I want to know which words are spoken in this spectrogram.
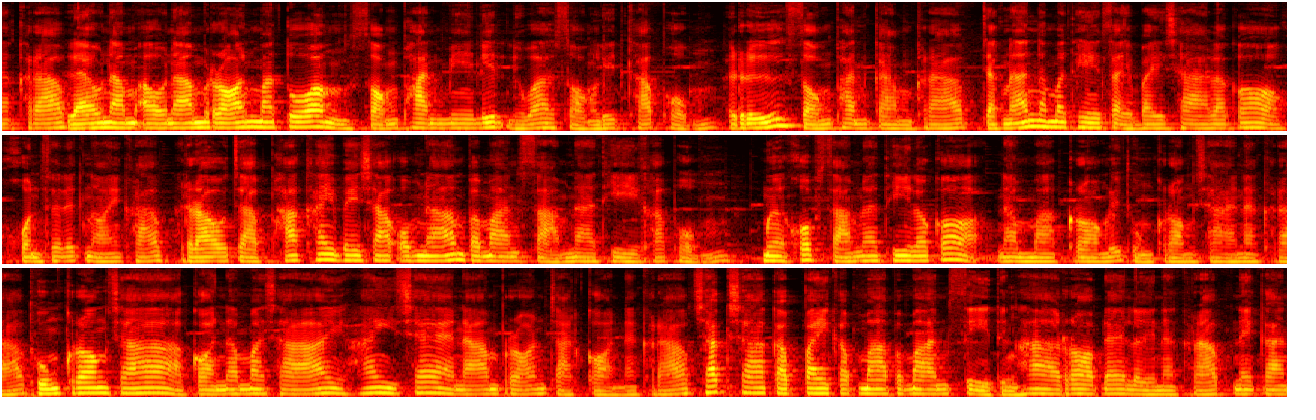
นะครับ แล้วนำเอาน้ำร้อนมาตวง 2,000มิลลิลิตรหรือว่า 2 ลิตรครับผม หรือ 2,000 กรัมครับ จากนั้นนำมาเทใส่ใบชาแล้วก็คนเล็กน้อยครับ เราจะพักให้ใบชาอมน้ำประมาณ 3 นาทีครับผมเมื่อครบ 3 นาทีแล้วก็นำมากรองด้วยถุงกรองชานะครับ ถุงกรองชาก่อนนำมาใช้ให้แช่น้ำร้อนจัดก่อนนะครับ ชักชากลับไปกลับมาประมาณ 4-5 รอบได้เลยนะครับ ในการ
